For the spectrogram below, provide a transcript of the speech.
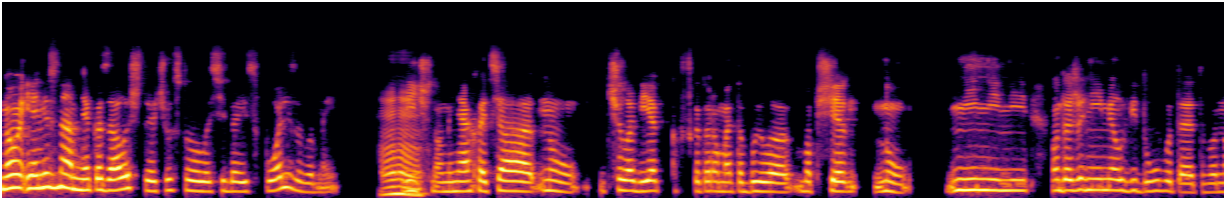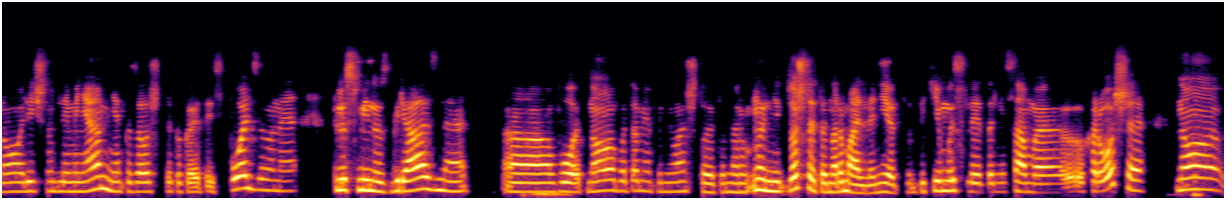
Ну, я не знаю, мне казалось, что я чувствовала себя использованной лично у меня, хотя, ну, человек, с которым это было, вообще, ну, не, не, не, он даже не имел в виду вот этого, но лично для меня мне казалось, что это какая-то использованная, плюс-минус грязная, Uh, вот, но потом я понимаю, что это нормально, ну, не то, что это нормально, нет, такие мысли это не самое хорошее, но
